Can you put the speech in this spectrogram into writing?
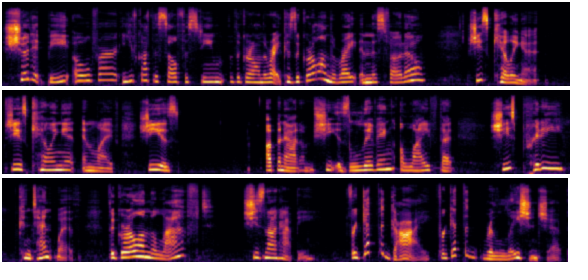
should it be over you've got the self-esteem of the girl on the right. Because the girl on the right in this photo she's killing it. She is killing it in life. She is up and at 'em. she is living a life that she's pretty content with. The girl on the left she's not happy. Forget the guy, forget the relationship.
